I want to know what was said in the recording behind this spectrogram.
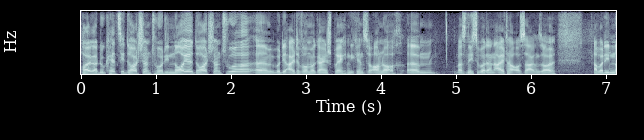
Holger, du kennst die Deutschlandtour, die neue Deutschlandtour. Ähm, über die alte wollen wir gar nicht sprechen, die kennst du auch noch, ähm, was nichts über dein Alter aussagen soll. Aber die,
